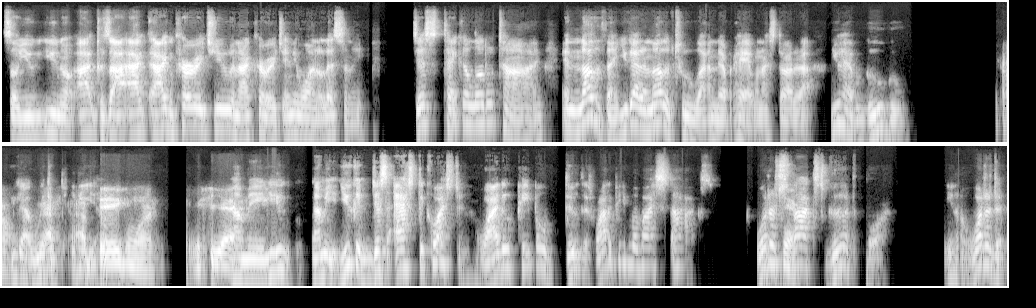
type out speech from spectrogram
So you you know, I because I, I, I encourage you and I encourage anyone listening, just take a little time. And another thing, you got another tool I never had when I started out. You have Google. Oh, you got Wikipedia. a big one. Yeah. I mean, you. I mean, you could just ask the question: Why do people do this? Why do people buy stocks? What are yeah. stocks good for? You know, what are the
